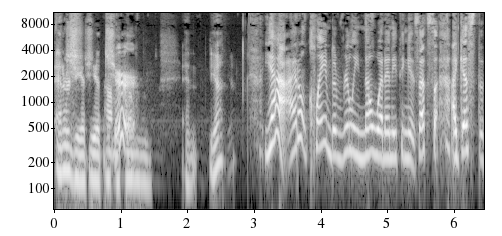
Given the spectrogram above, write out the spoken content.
energy at the atomic Sure. And yeah, Yeah, I don't claim to really know what anything is. That's, I guess, the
